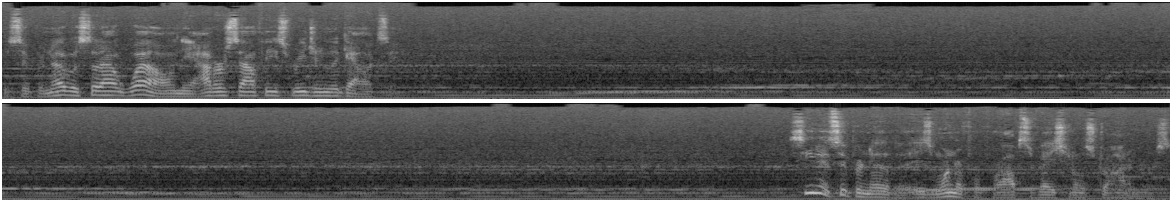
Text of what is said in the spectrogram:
The supernova stood out well in the outer southeast region of the galaxy. Seeing a supernova is wonderful for observational astronomers,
